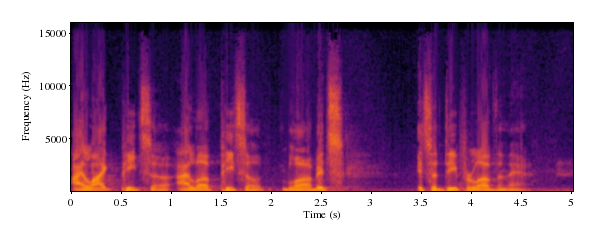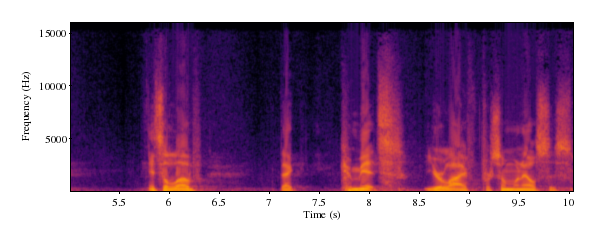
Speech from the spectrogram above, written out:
I like pizza, I love pizza love. It's, it's a deeper love than that. It's a love commits your life for someone else's.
